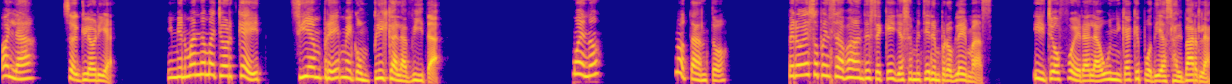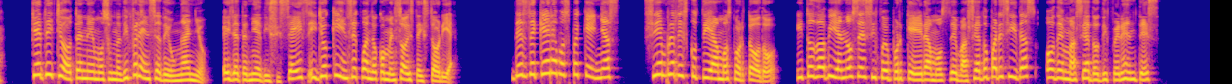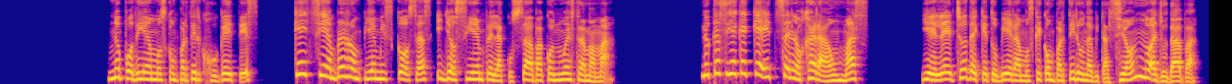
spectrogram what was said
Hola, soy Gloria. Y mi hermana mayor Kate siempre me complica la vida. Bueno, no tanto. Pero eso pensaba antes de que ella se metiera en problemas y yo fuera la única que podía salvarla. Kate y yo tenemos una diferencia de un año. Ella tenía 16 y yo 15 cuando comenzó esta historia. Desde que éramos pequeñas, siempre discutíamos por todo, y todavía no sé si fue porque éramos demasiado parecidas o demasiado diferentes. No podíamos compartir juguetes. Kate siempre rompía mis cosas y yo siempre la acusaba con nuestra mamá. Lo que hacía que Kate se enojara aún más. Y el hecho de que tuviéramos que compartir una habitación no ayudaba.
